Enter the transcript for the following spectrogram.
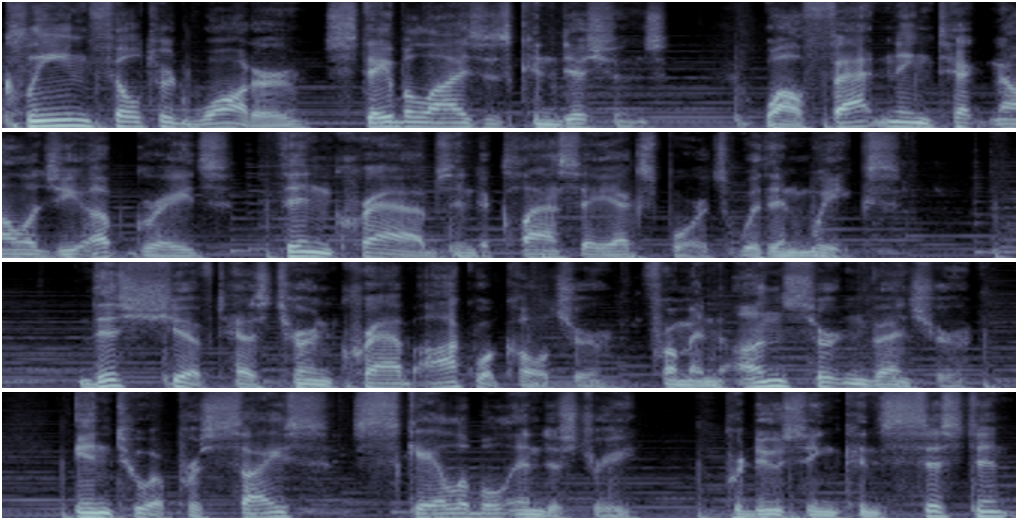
Clean filtered water stabilizes conditions while fattening technology upgrades thin crabs into Class A exports within weeks. This shift has turned crab aquaculture from an uncertain venture into a precise, scalable industry producing consistent,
